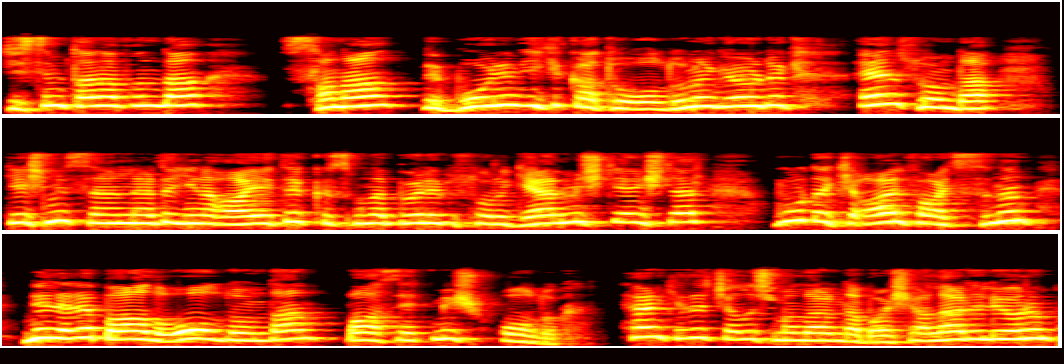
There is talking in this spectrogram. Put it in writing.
cisim tarafında sanal ve boyunun 2 katı olduğunu gördük. En sonda geçmiş senelerde yine AYT kısmına böyle bir soru gelmiş gençler. Buradaki alfa açısının nelere bağlı olduğundan bahsetmiş olduk. Herkese çalışmalarında başarılar diliyorum.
